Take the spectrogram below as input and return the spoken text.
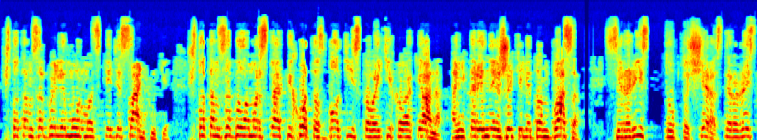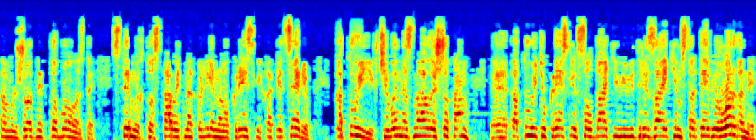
Що там забили мурманські десантники? Що там забыла морська піхота з Балтійського і Тихого океана, а не корінні жителі Донбаса? З терорист, тобто ще раз, з терористами жодних домовленостей, з тими, хто ставить на коліна українських офіцерів, катує їх. Чи ви не знали, що там е, катують українських солдатів і відрізають їм статеві органи?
